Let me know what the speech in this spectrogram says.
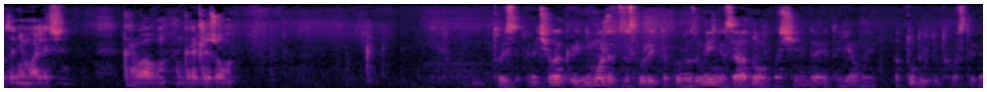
занимались кровавым грабежом. То есть э, человек не может заслужить такое вразумление за одно воплощение, да? Это явно оттуда идут хвосты, да?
